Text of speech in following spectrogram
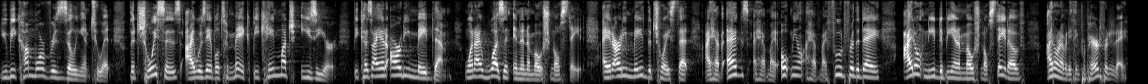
you become more resilient to it. The choices I was able to make became much easier because I had already made them when I wasn't in an emotional state. I had already made the choice that I have eggs, I have my oatmeal, I have my food for the day. I don't need to be in an emotional state of, I don't have anything prepared for today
